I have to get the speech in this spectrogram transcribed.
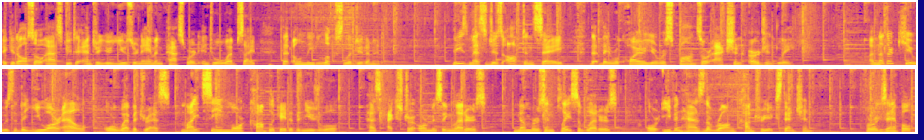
It could also ask you to enter your username and password into a website that only looks legitimate. These messages often say that they require your response or action urgently. Another cue is that the URL or web address might seem more complicated than usual, has extra or missing letters, numbers in place of letters, or even has the wrong country extension. For example,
